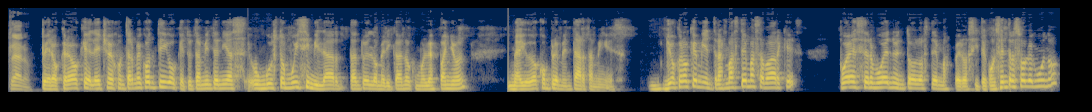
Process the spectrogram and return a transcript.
Claro. Pero creo que el hecho de juntarme contigo, que tú también tenías un gusto muy similar, tanto en lo americano como en lo español, me ayudó a complementar también eso. Yo creo que mientras más temas abarques, puedes ser bueno en todos los temas, pero si te concentras solo en uno,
